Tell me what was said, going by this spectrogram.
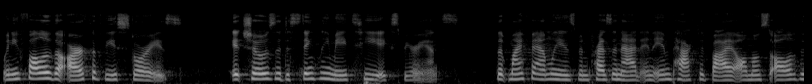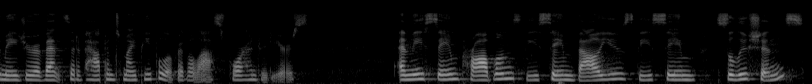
When you follow the arc of these stories, it shows a distinctly Métis experience that my family has been present at and impacted by almost all of the major events that have happened to my people over the last 400 years. And these same problems, these same values, these same solutions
